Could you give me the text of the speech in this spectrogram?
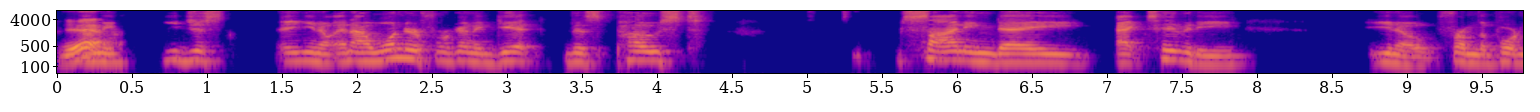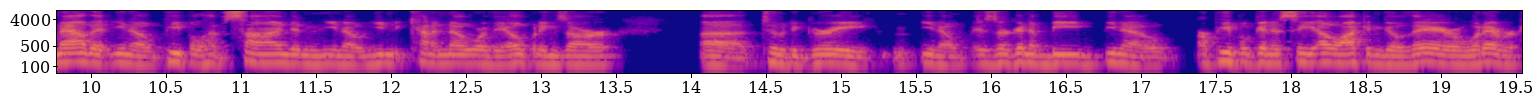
Yeah. I mean, you just, you know, and I wonder if we're going to get this post signing day activity you know from the port now that you know people have signed and you know you kind of know where the openings are uh to a degree you know is there going to be you know are people going to see oh i can go there or whatever?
